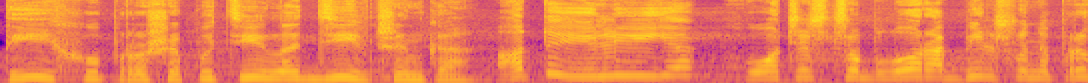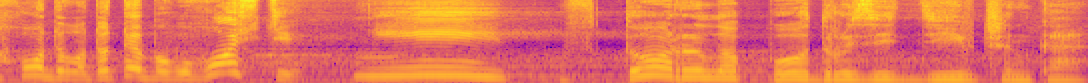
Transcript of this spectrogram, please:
Тихо прошепотіла дівчинка. А ти, Ліє, хочеш, щоб Лора більше не приходила до тебе у гості? Ні. Вторила подрузі дівчинка.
